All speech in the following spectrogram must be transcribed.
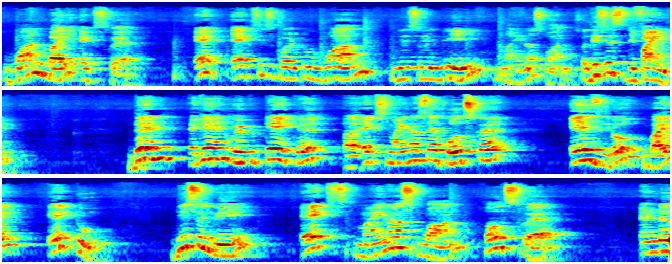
1 by x square. At x is equal to 1 this will be minus 1 so this is defined. Then again we have to take uh, x minus a whole square a0 by a2 this will be x minus 1 whole square and uh,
